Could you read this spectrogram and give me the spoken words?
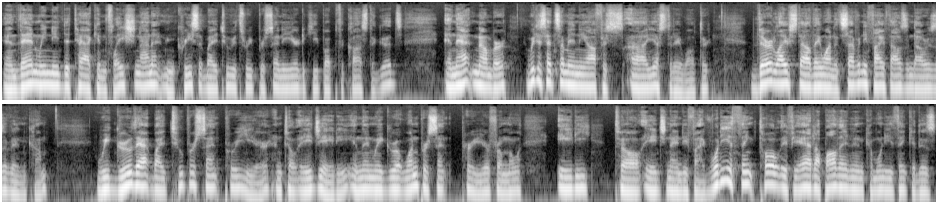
And then we need to tack inflation on it and increase it by two or three percent a year to keep up the cost of goods. And that number, we just had somebody in the office uh, yesterday, Walter. Their lifestyle, they wanted seventy five thousand dollars of income. We grew that by 2% per year until age 80, and then we grew at 1% per year from the 80 till age 95. What do you think total, if you add up all that income, what do you think it is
